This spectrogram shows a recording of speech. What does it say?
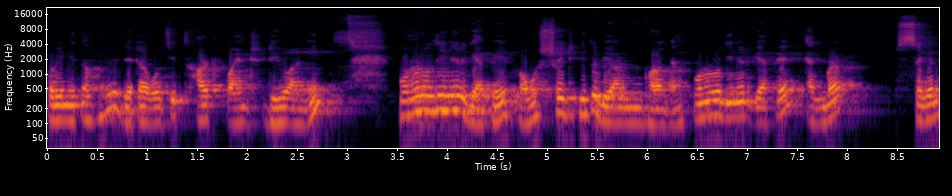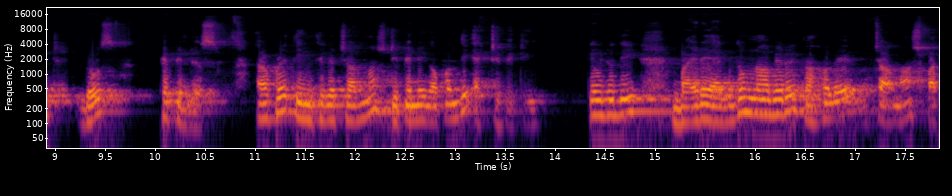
করে নিতে হবে, যেটা বলছি থার্ড পয়েন্ট ডিওয়ার্মিং। পনেরো দিনের গ্যাপে অবশ্যই কিন্তু ডিওয়ার্মিং করাবেন। পনেরো দিনের গ্যাপে একবার সেকেন্ড ডোজ ফিফটিন ডেজ তারপরে তিন থেকে চার মাস ডিপেন্ডিং অপন দি অ্যাক্টিভিটি কেউ যদি বাইরে একদম না বেরোয়, তাহলে চার মাস, পাঁচ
